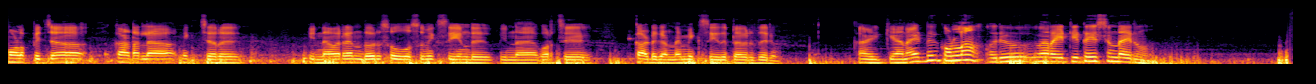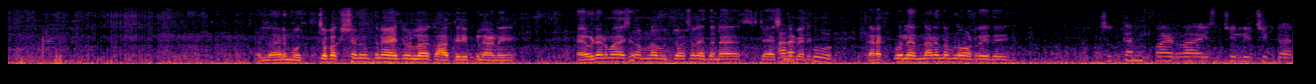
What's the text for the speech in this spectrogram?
മുളപ്പിച്ച കടല മിക്സർ പിന്നെ അവരെന്തോ ഒരു സോസ് മിക്സ് ചെയ്യുന്നുണ്ട് പിന്നെ കുറച്ച് കടുകെണ്ണ മിക്സ് ചെയ്തിട്ട് അവർ തരും. കഴിക്കാനായിട്ട് കൊള്ളാം. ഒരു വെറൈറ്റി ടേസ്റ്റ് ഉണ്ടായിരുന്നു. എല്ലാവരും ഉച്ചഭക്ഷണത്തിനായിട്ടുള്ള കാത്തിരിപ്പിലാണ് എവിടെയാണ് മാഷ് നമ്മളെ ഉച്ചഭക്ഷണം എത്തേണ്ട സ്റ്റേഷന്റെ പേര്? കരക്പൂരിൽ എന്താണ് നമ്മൾ ഓർഡർ ചെയ്തത്? Chicken fried rice chilli chicken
